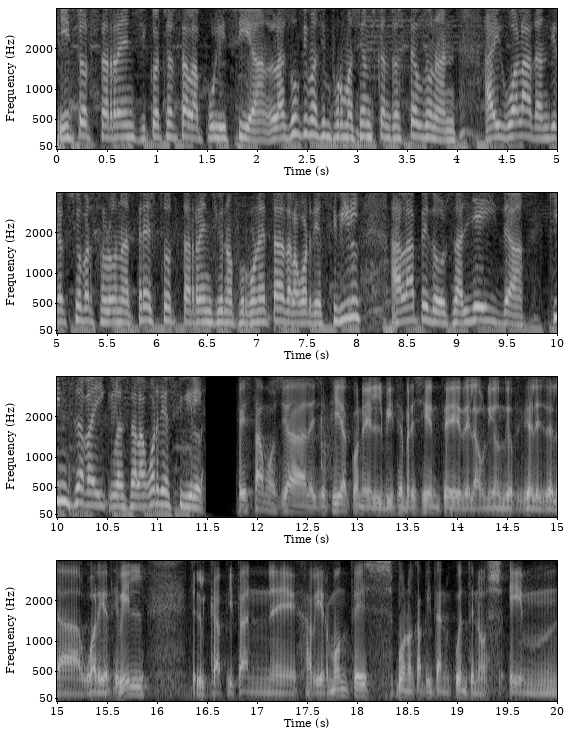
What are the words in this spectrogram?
i tots terrenys i cotxes de la policia. Les últimes informacions que ens esteu donant a Igualada, en direcció a Barcelona, tres tot terrenys i una furgoneta de la Guàrdia Civil, a l'AP2, a Lleida, 15 vehicles de la Guàrdia Civil Estamos ya, les decía, con el vicepresidente de la Unión de Oficiales de la Guardia Civil, el capitán eh, Javier Montes. Bueno, capitán, cuéntenos. Em,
